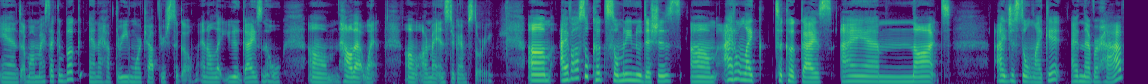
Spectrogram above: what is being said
and I'm on my second book, and I have three more chapters to go. And I'll let you guys know um, how that went um, on my Instagram story. Um, I've also cooked so many new dishes. Um, I don't like to cook, guys. I am not, I just don't like it. I never have.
